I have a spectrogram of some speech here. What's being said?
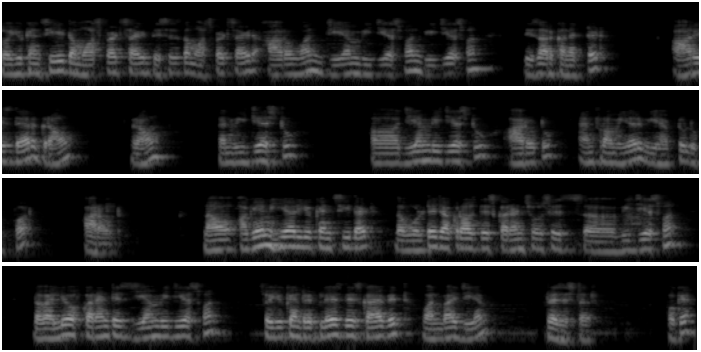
so you can see the MOSFET side, this is the MOSFET side, RO1, GM, VGS1, VGS1, these are connected. R is there, ground, ground, then VGS2, uh, GM, VGS2, RO2, and from here we have to look for R out. Now again here you can see that the voltage across this current source is uh, VGS1, the value of current is GM VGS1, so you can replace this guy with 1 by GM resistor, okay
